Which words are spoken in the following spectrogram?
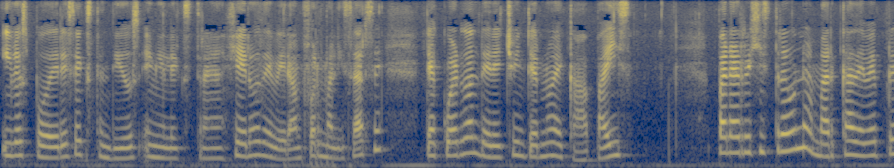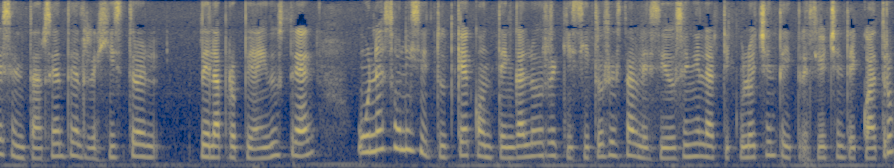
y los poderes extendidos en el extranjero deberán formalizarse de acuerdo al derecho interno de cada país. Para registrar una marca debe presentarse ante el registro de la propiedad industrial una solicitud que contenga los requisitos establecidos en el artículo 83 y 84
